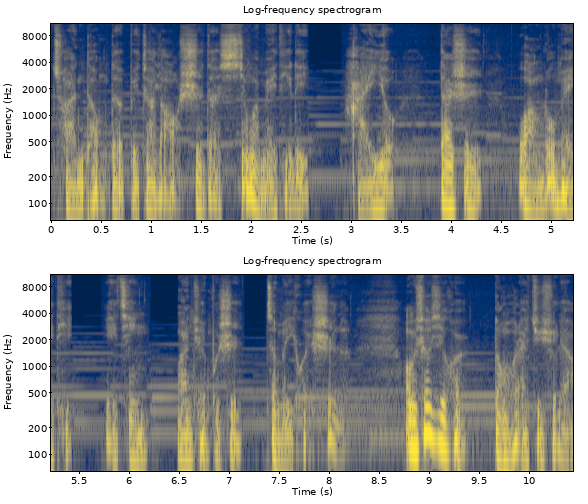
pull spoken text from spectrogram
传统的比较老式的新闻媒体里还有，但是网络媒体已经完全不是这么一回事了。我们休息一会儿，等会来继续聊。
